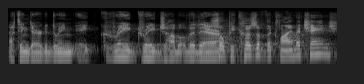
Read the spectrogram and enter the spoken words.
I think they're doing a great, great job over there. So because of the climate change,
